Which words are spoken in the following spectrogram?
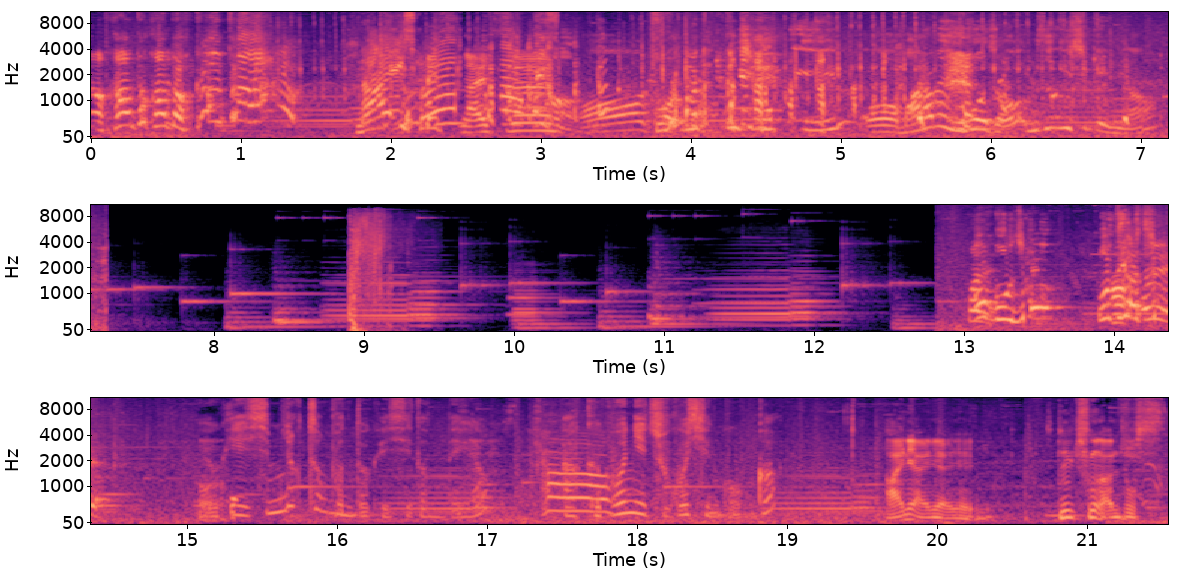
아 카운터 카운터 카운터 나이스. 나이스. 어 좋아. 게임. 어 말하면 이거죠. 음성이식 게임이야. 어 뭐죠? 어디 갔지? 여기 16층 분도 계시던데요? 아 그분이 죽으신 건가? 아니 아니 아니 아니. 김충은 안 줬어.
